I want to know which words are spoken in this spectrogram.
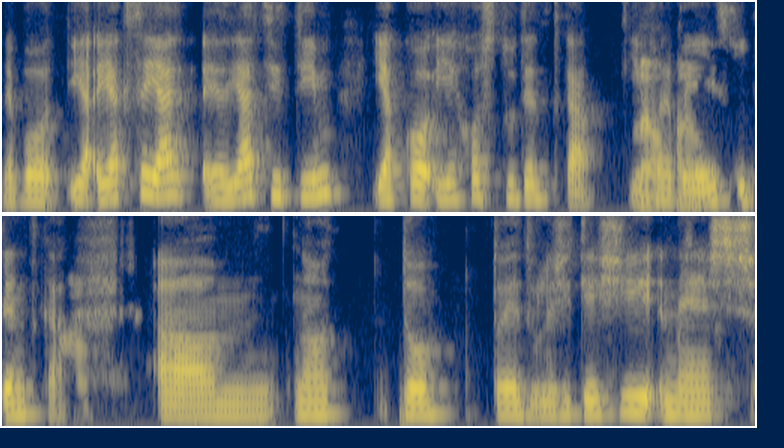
Nebo jak se já, já cítím jako jeho studentka, jako no, nebo její studentka. Um, no to to je důležitější než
